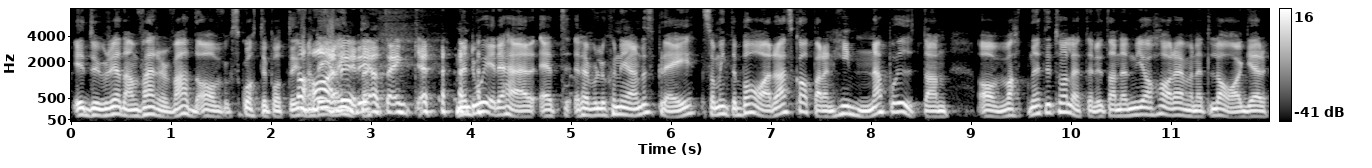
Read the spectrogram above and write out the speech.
är du redan värvad av Squatty Potty? Men det är jag inte. tänker. Men då är det här ett revolutionerande spray som inte bara skapar en hinna på ytan av vattnet i toaletten utan den jag har även ett lager,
